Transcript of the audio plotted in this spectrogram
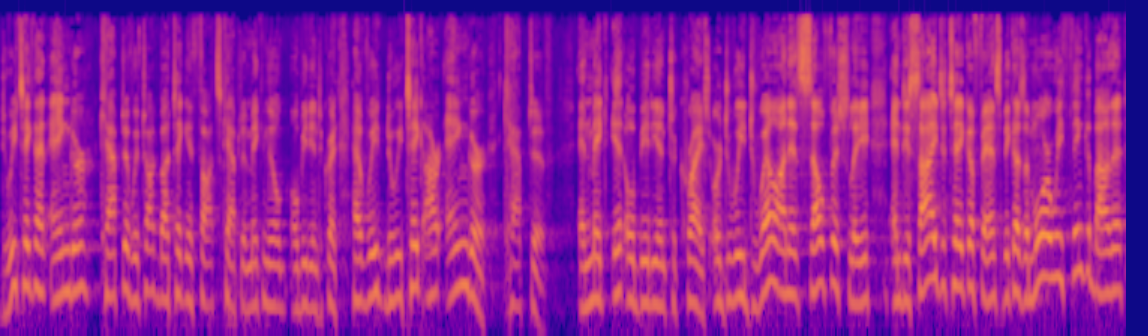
Do we take that anger captive? We've talked about taking thoughts captive, making them obedient to Christ. Have we, do we take our anger captive? And make it obedient to Christ? Or do we dwell on it selfishly and decide to take offense because the more we think about it,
